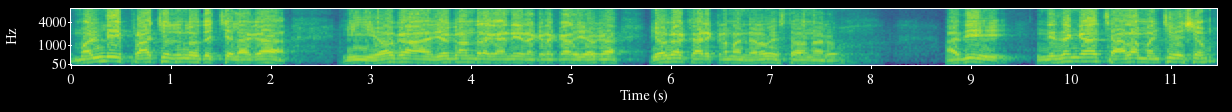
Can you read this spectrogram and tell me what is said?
మళ్ళీ ప్రాచుర్యంలో తెచ్చేలాగా ఈ యోగా యోగాంధ్ర కానీ రకరకాల యోగా యోగా కార్యక్రమాలు నిర్వహిస్తూ ఉన్నారు. అది నిజంగా చాలా మంచి విషయం.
